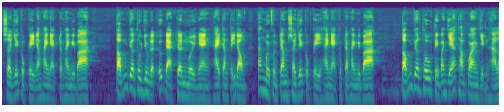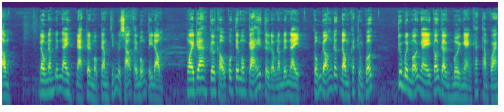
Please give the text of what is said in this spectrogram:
so với cùng kỳ năm 2023. Tổng doanh thu du lịch ước đạt trên 10.200 tỷ đồng, tăng 10% so với cùng kỳ 2023. Tổng doanh thu tiền bán vé tham quan Vịnh Hạ Long đầu năm đến nay đạt trên 196,4 tỷ đồng. Ngoài ra, cửa khẩu quốc tế Móng Cái từ đầu năm đến nay cũng đón rất đông khách Trung Quốc. Trung bình mỗi ngày có gần 10.000 khách tham quan.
